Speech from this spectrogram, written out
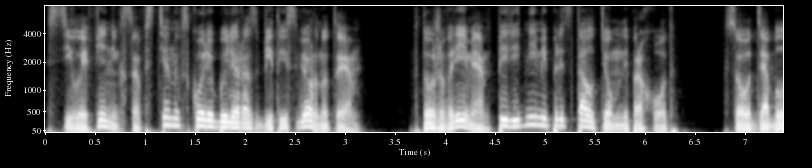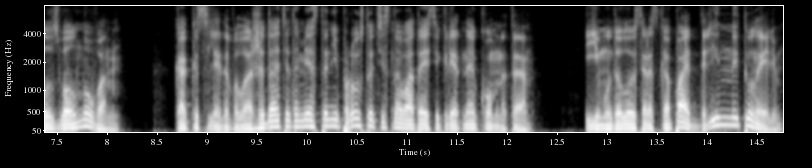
С силой фениксов стены вскоре были разбиты и свернуты. В то же время перед ними предстал темный проход. Соудзя был взволнован. Как и следовало ожидать, это место не просто тесноватая секретная комната. Ему удалось раскопать длинный туннель.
